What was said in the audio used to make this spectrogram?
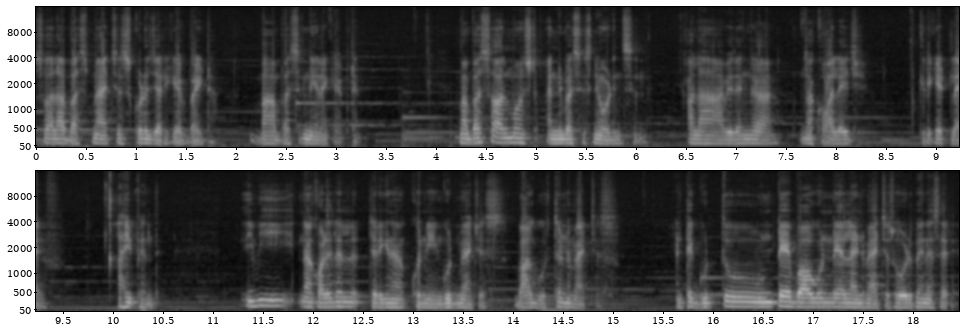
సో అలా బస్ మ్యాచెస్ కూడా జరిగాయి బయట. మా బస్సుకి నేనే కెప్టెన్ మా బస్సు ఆల్మోస్ట్ అన్ని బస్సెస్ని ఓడించింది. అలా ఆ విధంగా నా కాలేజ్ క్రికెట్ లైఫ్ అయిపోయింది. ఇవి నా కాలేజీలో జరిగిన కొన్ని గుడ్ మ్యాచెస్ బాగా గుర్తుండే మ్యాచెస్ అంటే గుర్తు ఉంటే బాగుండే అలాంటి మ్యాచెస్ ఓడిపోయినా సరే.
